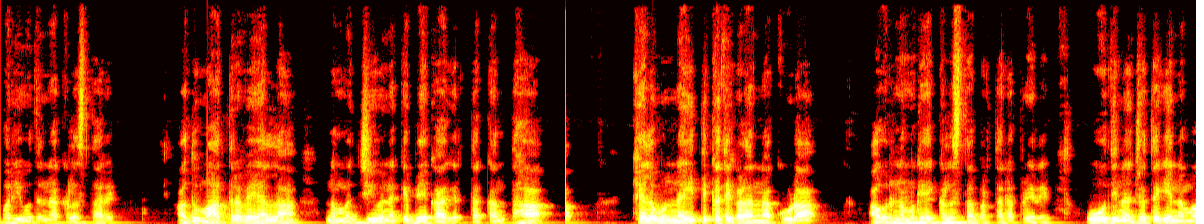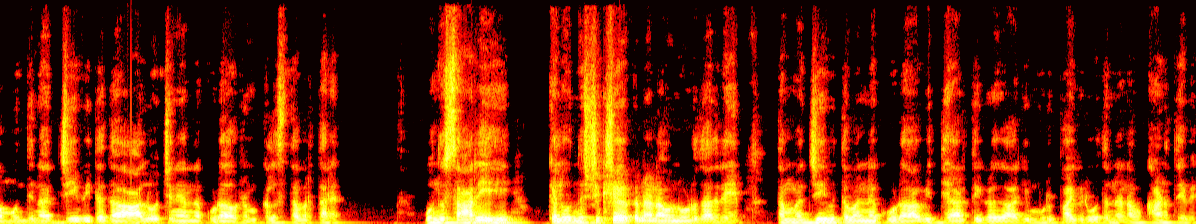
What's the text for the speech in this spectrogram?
ಬರೆಯುವುದನ್ನು ಕಲಿಸ್ತಾರೆ. ಅದು ಮಾತ್ರವೇ ಅಲ್ಲ, ನಮ್ಮ ಜೀವನಕ್ಕೆ ಬೇಕಾಗಿರ್ತಕ್ಕಂತಹ ಕೆಲವು ನೈತಿಕತೆಗಳನ್ನ ಕೂಡ ಅವರು ನಮಗೆ ಕಲಿಸ್ತಾ ಬರ್ತಾರೆ ಪ್ರೇರೆ ಓದಿನ ಜೊತೆಗೆ ನಮ್ಮ ಮುಂದಿನ ಜೀವಿತದ ಆಲೋಚನೆಯನ್ನ ಕೂಡ ಅವರು ನಮ್ಗೆ ಕಲಿಸ್ತಾ ಬರ್ತಾರೆ. ಒಂದು ಸಾರಿ ಕೆಲವೊಂದು ಶಿಕ್ಷಕರನ್ನ ನಾವು ನೋಡೋದಾದ್ರೆ ತಮ್ಮ ಜೀವಿತವನ್ನ ಕೂಡ ವಿದ್ಯಾರ್ಥಿಗಳಿಗಾಗಿ ಮುಡುಪಾಗಿರುವುದನ್ನು ನಾವು ಕಾಣ್ತೇವೆ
